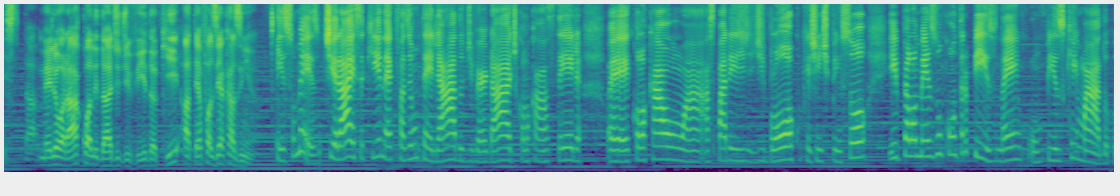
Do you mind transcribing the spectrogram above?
eles. Tá? Melhorar a qualidade de vida aqui até fazer a casinha. Isso mesmo. Tirar isso aqui, né? Fazer um telhado de verdade, colocar umas telhas, é, colocar uma- as paredes de bloco que a gente pensou e pelo menos um contrapiso, né? Um piso queimado.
